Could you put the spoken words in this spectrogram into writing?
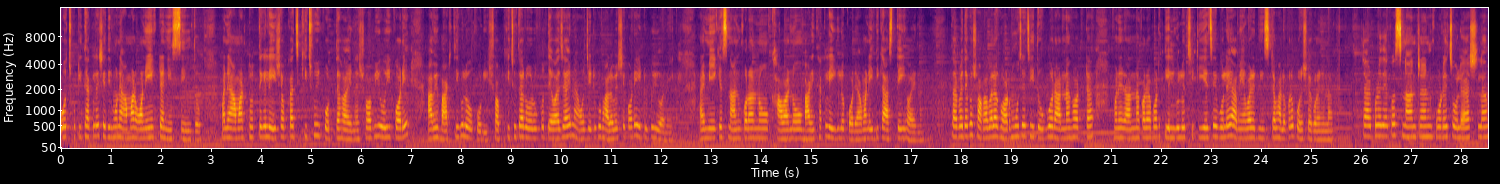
ও ছুটি থাকলে সেদিন মনে আমার অনেকটা নিশ্চিন্ত। মানে আমার ধরতে গেলে এইসব কাজ কিছুই করতে হয় না। সবই ওই করে, আমি বাড়তিগুলোও করি। সব কিছু তো আর ওর উপর দেওয়া যায় না। ও যেটুকু ভালোবেসে করে, এটুকুই অনেক। আর মেয়েকে স্নান করানো, খাওয়ানো, বাড়ি থাকলে এইগুলো করে। আমার এইদিকে আসতেই হয় না। তারপর দেখো সকালবেলা ঘর মুছেছি, তবুও রান্নাঘরটা মানে রান্না করার পর তেলগুলো ছিটিয়েছে বলে আমি আবার নিচটা ভালো করে পরিষ্কার করে নিলাম। তারপরে দেখো স্নান টান করে চলে আসলাম।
